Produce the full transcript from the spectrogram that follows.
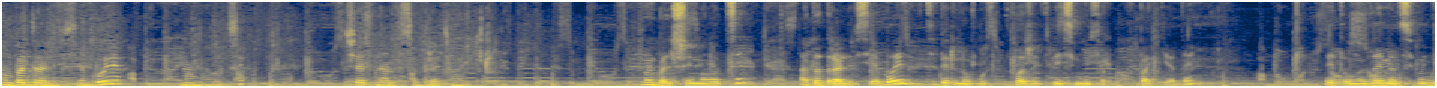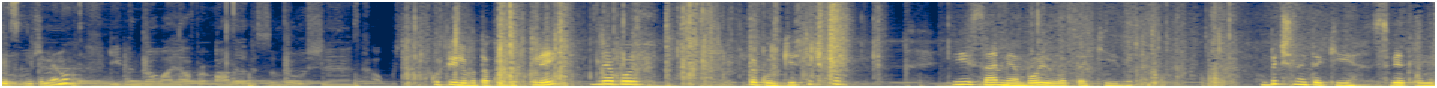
Ободрали все обои, мы молодцы. Сейчас надо собрать мусор. Мы большие молодцы, отодрали все обои. Теперь нужно сложить весь мусор в пакеты. Это у нас займет всего несколько минут. Купили вот такой вот клей для обоев, такую кисточку и сами обои вот такие вот. Обычные такие, светлые,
